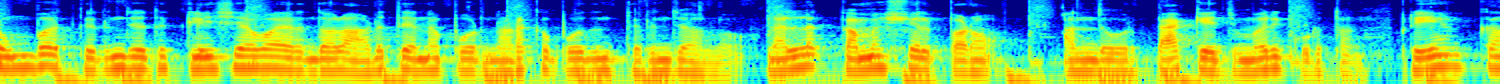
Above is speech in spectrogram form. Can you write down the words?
ரொம்ப தெரிஞ்சது கிளீஷியாவாக இருந்தாலும் அடுத்து என்ன போ நடக்க போகுதுன்னு தெரிஞ்சாலும் நல்ல கமர்ஷியல் படம் அந்த ஒரு பேக்கேஜ் மாதிரி கொடுத்தாங்க. பிரியங்கா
